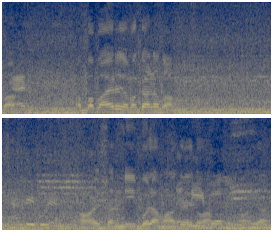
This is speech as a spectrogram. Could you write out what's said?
Pa. Yan. Ang babae rin, magkano to? Isang libo yan. Okay, isang libo lang mga ganito. ah. libo. Oh, yan.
